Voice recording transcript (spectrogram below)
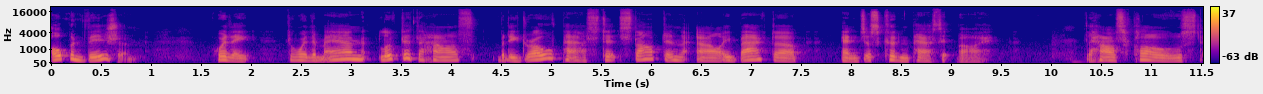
open vision where they where the man looked at the house, but he drove past it, stopped in the alley, backed up, and just couldn't pass it by. The house closed,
